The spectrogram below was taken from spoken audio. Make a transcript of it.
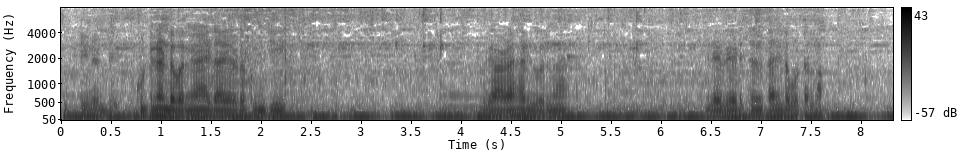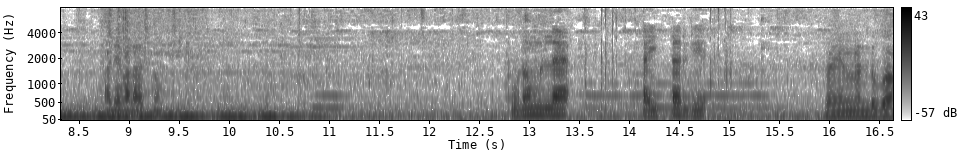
குட்டி நண்டு. குட்டி நண்டு பாருங்க. இதான் இதோட குஞ்சு. இது அழகாக இருக்கு பாருங்க. இதை எடுத்து தண்ணியில் போட்டுடலாம். அப்படியே வளர்த்தோம் உடம்புல டைட்டாக இருக்கு. வயல் நண்டுபா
